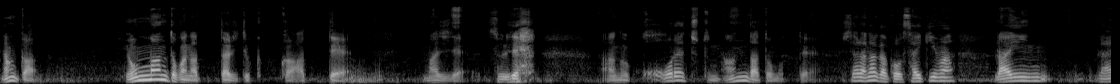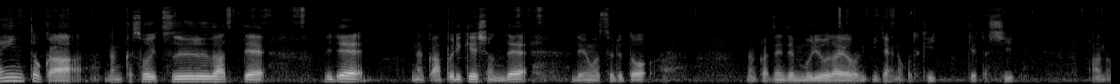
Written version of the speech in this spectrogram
なんか4万とかなったりとかあってマジで。それで あのこれちょっとなんだと思って。そしたらなんかこう最近は LINE, LINE とかなんかそういうツールがあってそれでなんかアプリケーションで電話するとなんか全然無料だよみたいなこと聞いてたしあの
